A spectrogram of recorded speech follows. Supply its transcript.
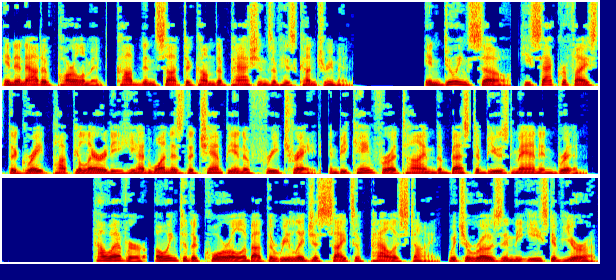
in and out of Parliament, Cobden sought to calm the passions of his countrymen. In doing so, he sacrificed the great popularity he had won as the champion of free trade, and became for a time the best abused man in Britain. However, owing to the quarrel about the religious sites of Palestine, which arose in the east of Europe,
